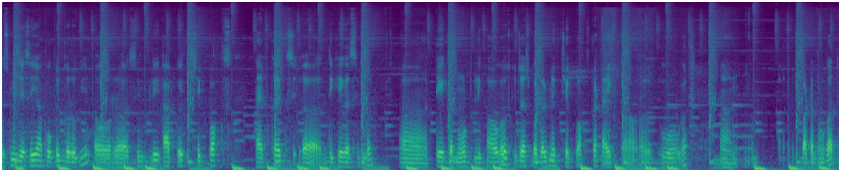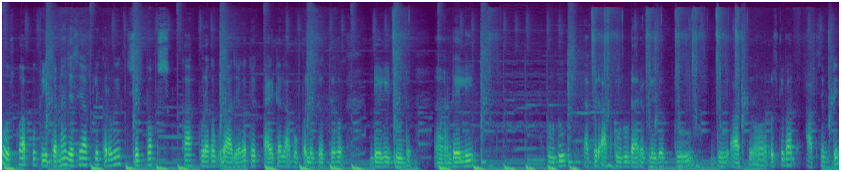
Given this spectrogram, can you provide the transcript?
उसमें जैसे ही आप ओपन करोगे और सिंपली आपको एक चेक बॉक्स टाइप का एक दिखेगा सिंबल टेक अ नोट लिखा होगा, उसके जस्ट बगल में एक चेक बॉक्स का टाइप वो होगा बटन होगा तो उसको आपको क्लिक करना है। जैसे आप क्लिक करोगे चेक बॉक्स का पूरा का पूरा आ जाएगा तो एक टाइटल आप ऊपर लिख सकते हो daily to daily to do या फिर आप टू डू डायरेक्ट डायरेक्टली दो टू डू आपके, और उसके बाद आप सिंपली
